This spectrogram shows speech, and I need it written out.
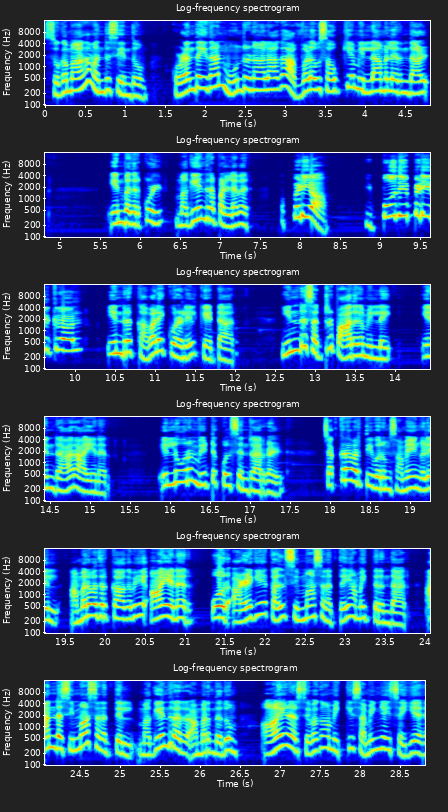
சுகமாக வந்து சேர்ந்தோம். குழந்தைதான் மூன்று நாளாக அவ்வளவு சௌக்கியம் இல்லாமலிருந்தாள் என்பதற்குள் மகேந்திர பல்லவர் அப்படியா? இப்போது எப்படி இருக்கிறாள்? என்று கவலைக் குரலில் கேட்டார். இன்று சற்று பாதகமில்லை என்றார் ஆயனர். எல்லோரும் வீட்டுக்குள் சென்றார்கள். சக்கரவர்த்தி வரும் சமயங்களில் அமர்வதற்காகவே ஆயனர் ஓர் அழகிய கல் சிம்மாசனத்தை அமைத்திருந்தார். அந்த சிம்மாசனத்தில் மகேந்திரர் அமர்ந்ததும் ஆயனர் சிவகாமிக்கு சமிஞ்ஞை செய்ய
